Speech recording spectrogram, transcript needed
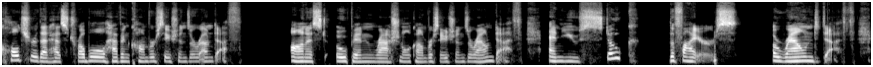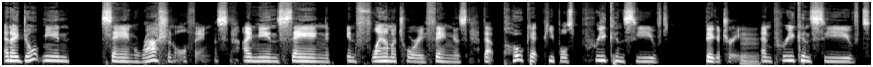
culture that has trouble having conversations around death, honest, open, rational conversations around death, and you stoke the fires around death. And I don't mean saying rational things. I mean saying inflammatory things that poke at people's preconceived bigotry mm. and preconceived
